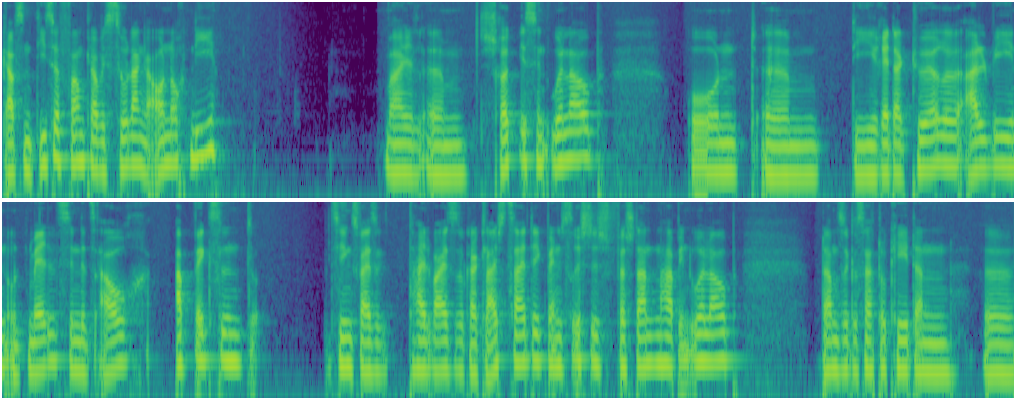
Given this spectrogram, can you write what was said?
Gab es in dieser Form, glaube ich, so lange auch noch nie. Weil ähm, Schröck ist in Urlaub und ähm, die Redakteure Alvin und Mel sind jetzt auch abwechselnd, beziehungsweise teilweise sogar gleichzeitig, wenn ich es richtig verstanden habe, in Urlaub. Da haben sie gesagt, okay, dann äh,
